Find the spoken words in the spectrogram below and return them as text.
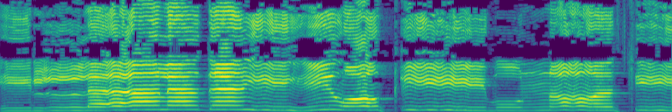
إلا لديه رقيب عتيد.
